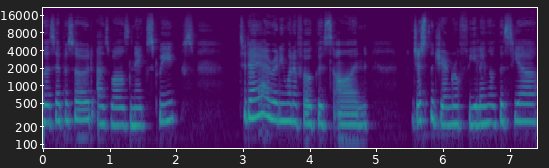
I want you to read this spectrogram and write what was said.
this episode as well as next week's. Today, I really want to focus on just the general feeling of this year,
